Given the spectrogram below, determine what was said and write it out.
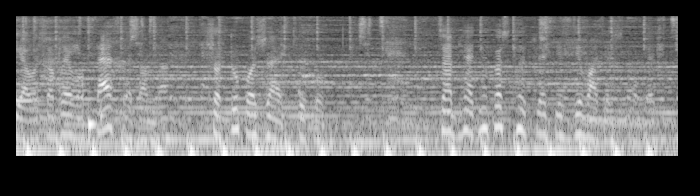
є, особливо в Тесли там, да, що тупо жесть, тупо. Це, блядь, ну просто, блядь, іздівательство, блядь.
